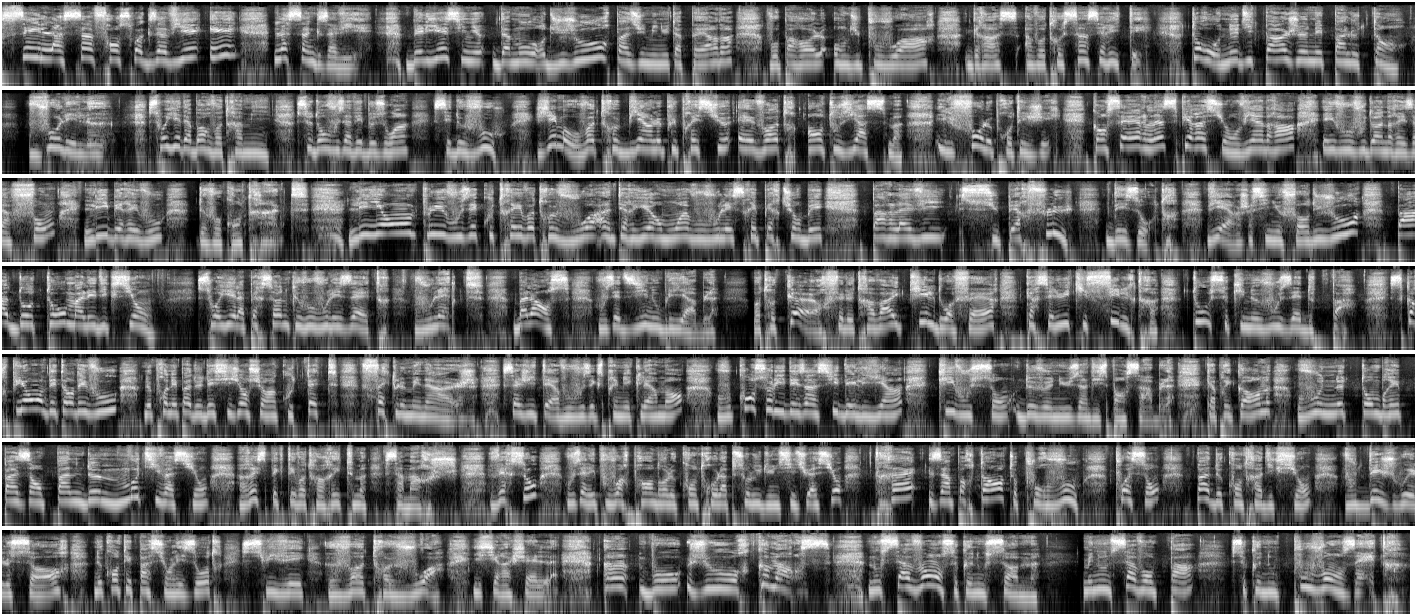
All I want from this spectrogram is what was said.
c'est la Saint-François Xavier et la Saint-Xavier. Bélier, signe d'amour du jour, pas une minute à perdre. Vos paroles ont du pouvoir grâce à votre sincérité. Taureau, ne dites pas je n'ai pas le temps. Volez-le. Soyez d'abord votre ami. Ce dont vous avez besoin, c'est de vous. Gémeaux, votre bien le plus précieux est votre enthousiasme. Il faut le protéger. Cancer, l'inspiration viendra et vous vous donnerez à fond. Libérez-vous de vos contraintes. Lion, plus vous écouterez votre voix intérieure, moins vous vous laisserez perturber par la vie superflue des autres. Vierge, signe fort du jour, pas d'auto-malédiction. Soyez la personne que vous voulez être. Vous l'êtes. Balance, vous êtes inoubliable. Votre cœur fait le travail qu'il doit faire, car c'est lui qui filtre tout ce qui ne vous aide pas. Scorpion, détendez-vous, ne prenez pas de décision sur un coup de tête, faites le ménage. Sagittaire, vous vous exprimez clairement, vous consolidez ainsi des liens qui vous sont devenus indispensables. Capricorne, vous ne tomberez pas en panne de motivation, respectez votre rythme, ça marche. Verseau, vous allez pouvoir prendre le contrôle absolu d'une situation très importante pour vous. Poisson, pas de contradiction, vous déjouez le sort, ne comptez pas sur les autres, suivez votre voie. Ici Rachel, un beau jour commence. Nous savons ce que nous sommes, mais nous ne savons pas ce que nous pouvons être.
